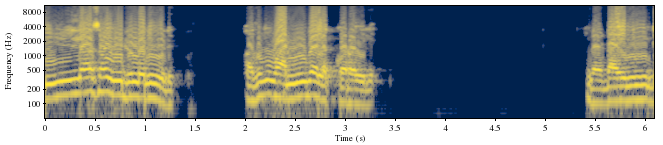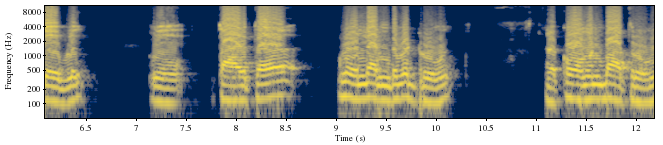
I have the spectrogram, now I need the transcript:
എല്ലാ സൗകര്യമുള്ള ഒരു വീട്. അതും വൻ വിലക്കുറവിൽ ഡൈനിങ് ടേബിൾ താഴത്തെ ഫ്ലോറിൽ രണ്ട് ബെഡ്റൂം കോമൺ ബാത്റൂം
